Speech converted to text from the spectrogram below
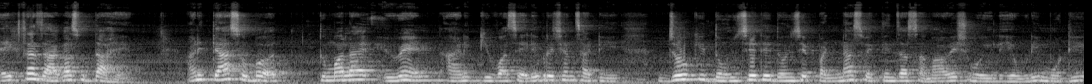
एक्स्ट्रा जागासुद्धा आहे. आणि त्यासोबत तुम्हाला इव्हेंट आणि किंवा सेलिब्रेशनसाठी जो की दोनशे ते दोनशे पन्नास व्यक्तींचा समावेश होईल एवढी मोठी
